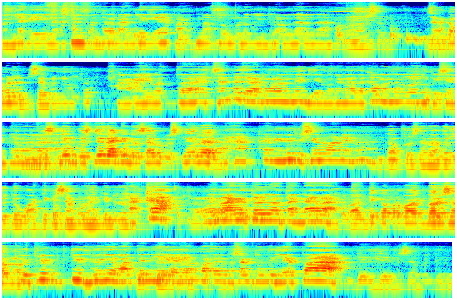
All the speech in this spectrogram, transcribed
ಮೊದ್ಲೇಕ ಈ ಲಕ್ಷ್ಮಿ ಬಂದವ್ರ ಆಗ್ಲಿಗೆ ಪಟ್ನ ತೊಗೊಂಡ್ಬಿಡೋನು ಇಬ್ರು ಅರ್ಧ ಅರ್ಧ ಸರ್. ಜಾಗ ಮಾಡ್ರಿ ಸರ್ ನೀವು ಹಾ ಇವತ್ತ ಚಂದ ಜಾಗ ಮಾಡಿದ್ಲೆ ಮಗನ ಅದಕ್ಕ ಒಂದು ಇವತ್ತು ಪೇಷಂಟ್ ಬಿಸ್ನೀರ್ ಬಿಸ್ನೀರ್ ಹಾಕಿನ್ರಿ ಸರ್ ಬಿಸ್ನೀರ್. ಅಕ್ಕ ನೀನು ಬಿಸಿನೀರ್ ಮಾಡೇನು ಗಪ್ರಿ ಸರ್ ಅದ್ರ ಜೊತೆ ವಾಟಿಕ ಶಾಂಪೂನ ಹಾಕಿನ್ರಿ. ಅಕ್ಕ ಏನಾಗತ್ತ ಇವತ್ತು ಹಂಗಾರ? ವಾಟಿಕ ಪ್ರಭಾವಿತ ಬರ್ರಿ ಸರ್ ಫಿಫ್ಟಿ ಫಿಫ್ಟಿ ಇಬ್ರಿಗೆ ಮತ್ತೆ ನೀ ಎಪ್ಪತ್ತೈದು ಪರ್ಸೆಂಟ್ ತಂದಿಲ್ಲೇಪ್ಪ ಡೀಲ್ ಡೀಲ್ ಡೀಲ್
